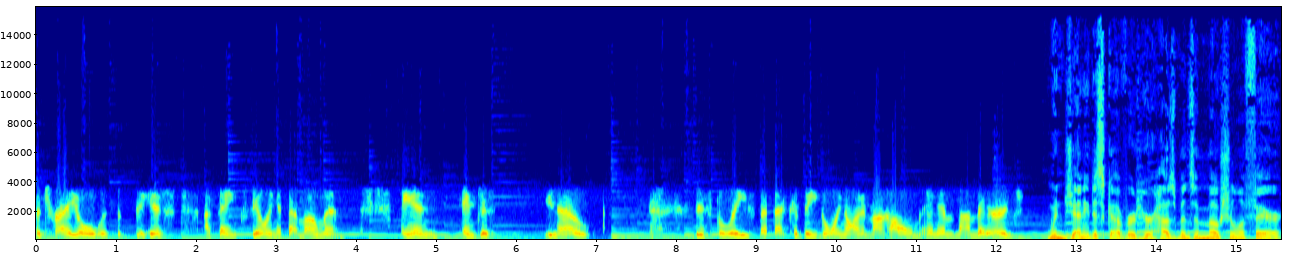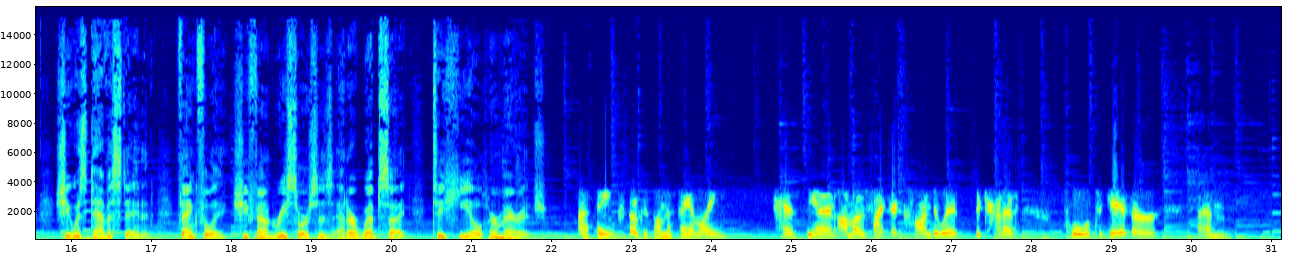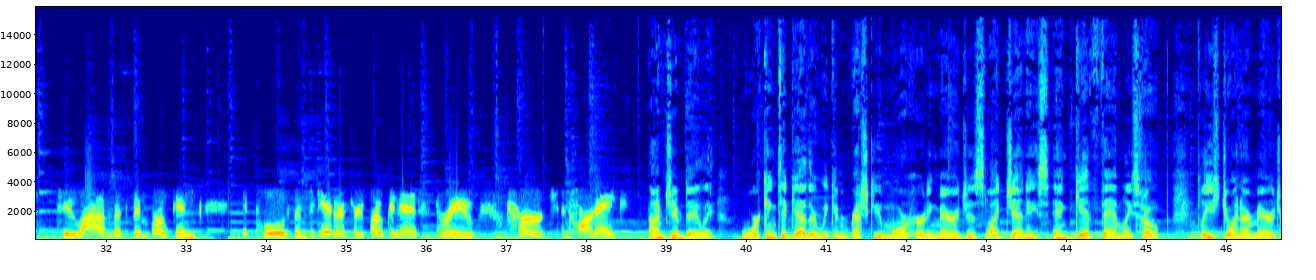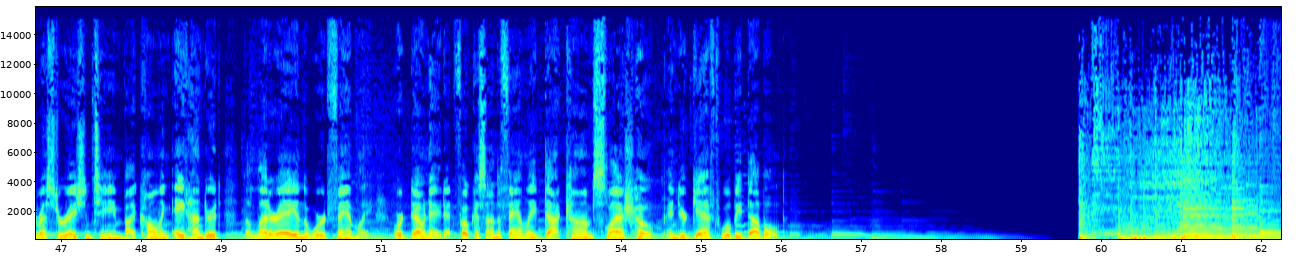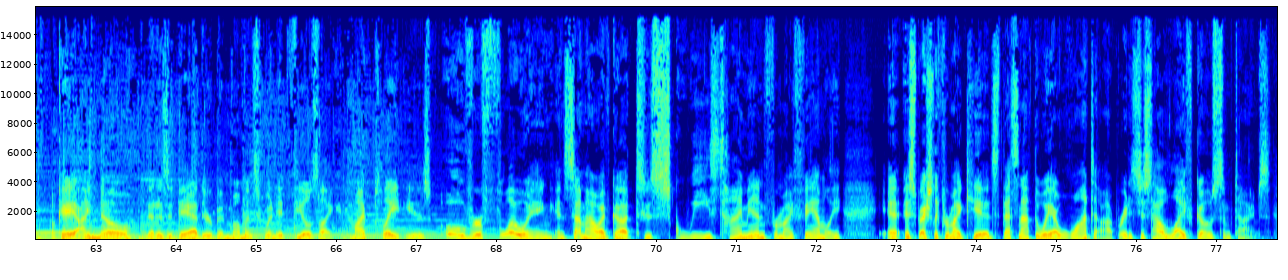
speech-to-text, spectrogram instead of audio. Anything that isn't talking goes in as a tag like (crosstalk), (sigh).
betrayal was the biggest, I think, feeling at that moment, and and just you know disbelief that that could be going on in my home and in my marriage. When Jenny discovered her husband's emotional affair, she was devastated. Thankfully, she found resources at our website to heal her marriage. I think Focus on the Family has been almost like a conduit to kind of pull together um, two lives that's been broken. It pulls them together through brokenness, through hurt and heartache. I'm Jim Daly. Working together, we can rescue more hurting marriages like Jenny's and give families hope. Please join our marriage restoration team by calling 800, the letter A in the word family, or donate at focusonthefamily.com slash hope, and your gift will be doubled. Okay, I know that as a dad, there have been moments when it feels like my plate is overflowing, and somehow I've got to squeeze time in for my family, especially for my kids. That's not the way I want to operate, it's just how life goes sometimes.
